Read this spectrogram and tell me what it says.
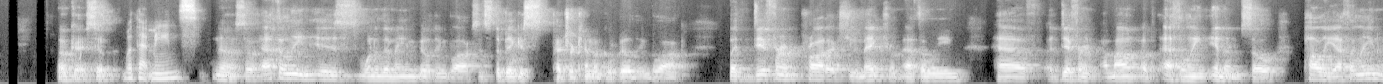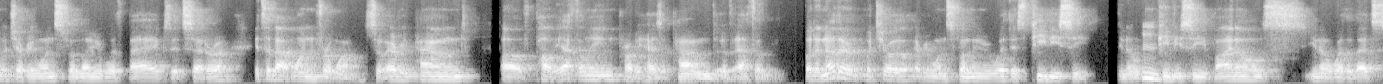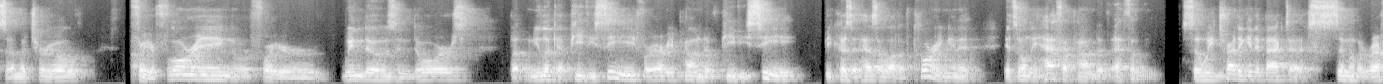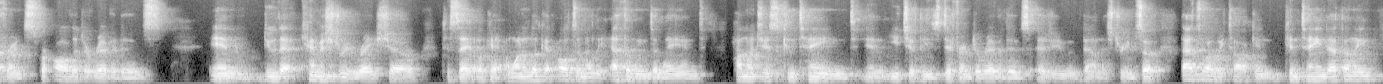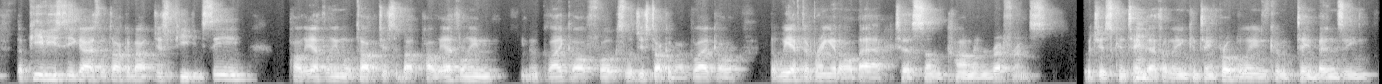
okay so what that means no so ethylene is one of the main building blocks it's the biggest petrochemical building block but different products you make from ethylene have a different amount of ethylene in them. So polyethylene, which everyone's familiar with, bags, etc., it's about one for one. So every pound of polyethylene probably has a pound of ethylene. But another material everyone's familiar with is PVC. You know, mm. PVC vinyls, you know, whether that's a material for your flooring or for your windows and doors. But when you look at PVC, for every pound of PVC, because it has a lot of chlorine in it, it's only half a pound of ethylene. So we try to get it back to a similar reference for all the derivatives and do that chemistry ratio to say, okay, I want to look at ultimately ethylene demand, how much is contained in each of these different derivatives as you move down the stream. So that's why we talk in contained ethylene. The PVC guys will talk about just PVC. Polyethylene We'll talk just about polyethylene. You know, glycol folks will just talk about glycol, but we have to bring it all back to some common reference, which is contained mm-hmm. ethylene, contained propylene, contained benzene,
